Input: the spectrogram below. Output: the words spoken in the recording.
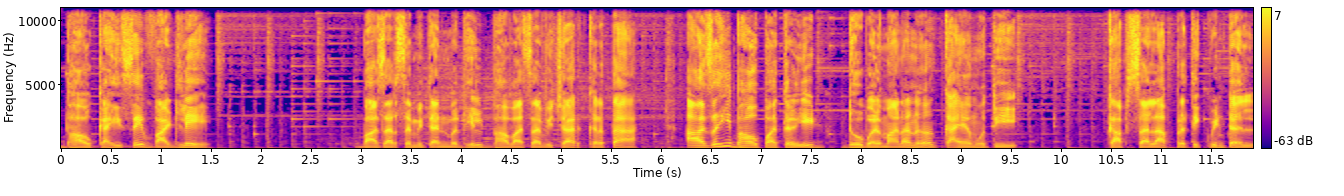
भाव काहीसे वाढले. बाजार समित्यांमधील भावाचा विचार करता आजही भाव पातळी ढोबळमानानं कायम होती. कापसाला प्रति क्विंटल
